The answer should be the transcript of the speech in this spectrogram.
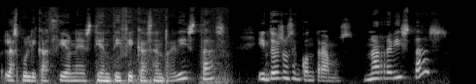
las publicaciones científicas en revistas. Y entonces nos encontramos unas revistas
